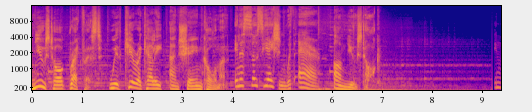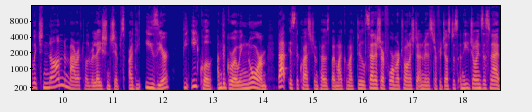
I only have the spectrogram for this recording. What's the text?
Newstalk Breakfast with Ciara Kelly and Shane Coleman. In association with AIR. On Newstalk. In which non marital relationships are the easier, the equal, and the growing norm? That is the question posed by Michael McDowell, Senator, former Taoiseach, and Minister for Justice, and he joins us now.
